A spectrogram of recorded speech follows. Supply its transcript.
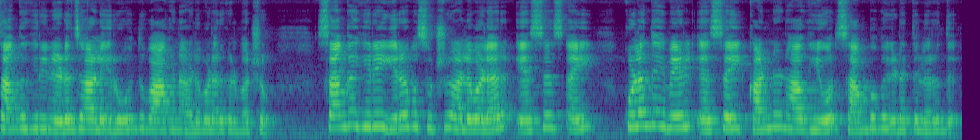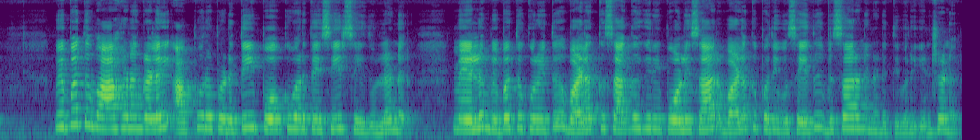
சங்ககிரி நெடுஞ்சாலை ரோந்து வாகன அலுவலர்கள் மற்றும் சங்ககிரி இரவு சுற்று அலுவலர் எஸ்எஸ்ஐ குழந்தைவேல் எஸ்ஐ கண்ணன் ஆகியோர் சம்பவ இடத்திலிருந்து விபத்து வாகனங்களை அப்புறப்படுத்தி போக்குவரத்தை சீர் செய்துள்ளனர். மேலும் விபத்து குறித்து வழக்கு சங்ககிரி போலீசார் வழக்கு பதிவு செய்து விசாரணை நடத்தி வருகின்றனர்.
